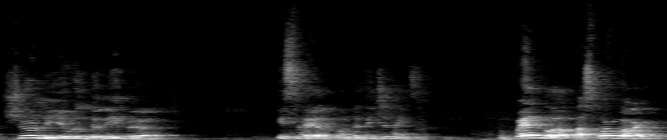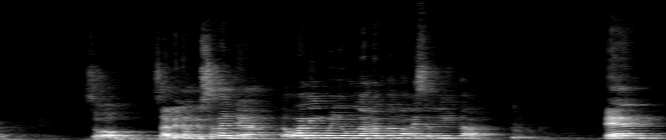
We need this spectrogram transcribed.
Surely you will deliver Israel from the Midianites. Yung kwento, fast forward, So, sabi lang Diyos sa kanya, tawagin mo yung lahat ng mga Israelita. And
